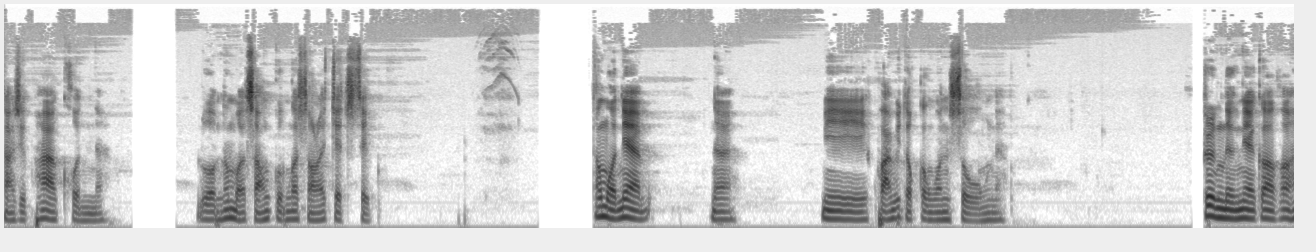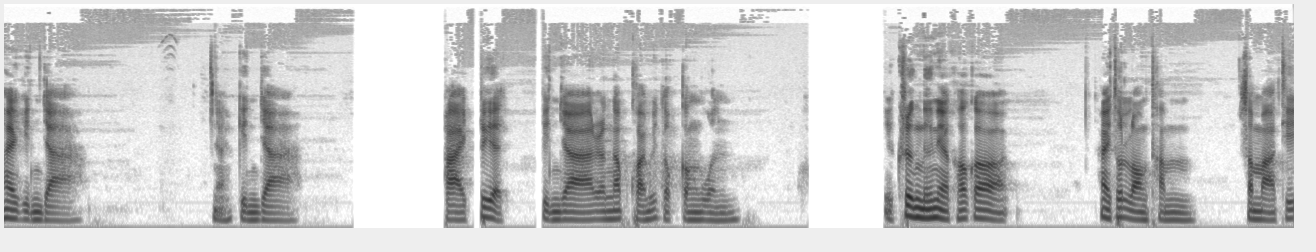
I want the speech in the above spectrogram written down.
สาสิบห้าคนนะรวมทั้งหมดสองกลุ่มก็สองร้อยเจ็ดสิบทั้งหมดเนี่ยนะมีความวิตกกังวลสูงนะ ครึ่งหนึ่งเนี่ยก็เขาให้กินยานะกินยาคลายเครียดกินยาระงับความวิตกกังวล อีกครึ่งหนึ่งเนี่ยเขาก็ให้ทดลองทำสมาธิ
